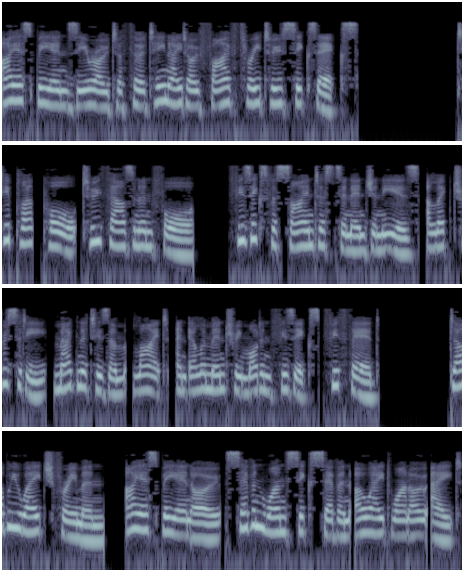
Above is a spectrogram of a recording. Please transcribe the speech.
ISBN 0-13805326-X. Tipler, Paul 2004. Physics for Scientists and Engineers, Electricity, Magnetism, Light, and Elementary Modern Physics 5th ed. W. H. Freeman. ISBN 0-7167-08108.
